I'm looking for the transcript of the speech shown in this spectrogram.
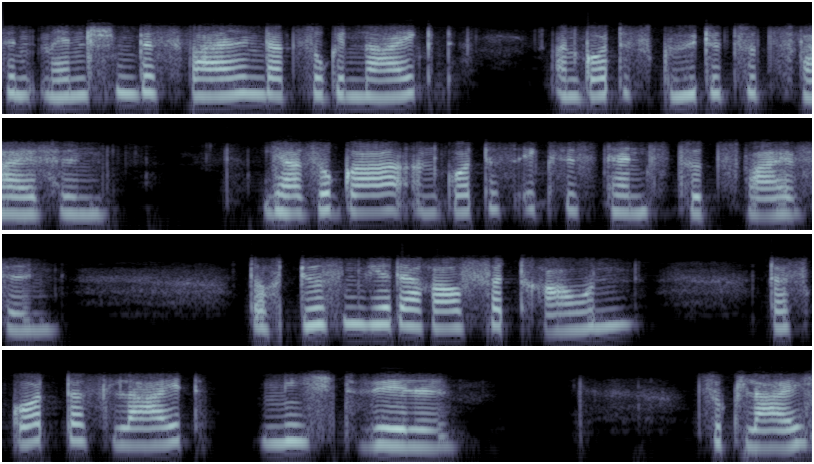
sind Menschen bisweilen dazu geneigt, an Gottes Güte zu zweifeln, ja sogar an Gottes Existenz zu zweifeln. Doch dürfen wir darauf vertrauen, dass Gott das Leid nicht will. Zugleich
